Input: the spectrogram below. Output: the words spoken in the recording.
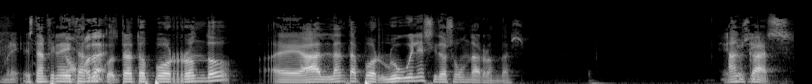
Hombre, están no finalizando un contrato por Rondo eh, a Atlanta por Lou Williams y dos segundas rondas. sí. Ancas.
